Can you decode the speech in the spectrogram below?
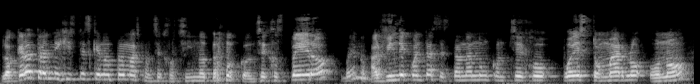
Lo que la otra vez me dijiste es que no tomas consejos, sí, no tomo consejos, pero Bueno, al fin de cuentas te están dando un consejo, puedes tomarlo o no,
